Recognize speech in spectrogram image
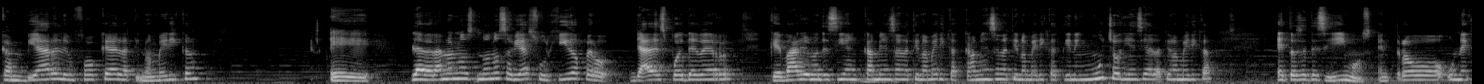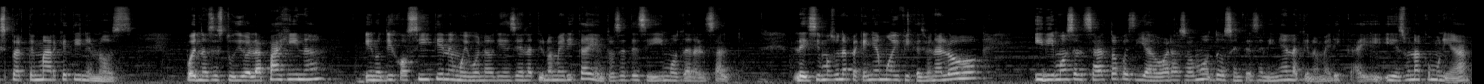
cambiar el enfoque a Latinoamérica. Eh, la verdad no nos, no nos había surgido, pero ya después de ver que varios nos decían, cámbiense en Latinoamérica, cámbiense en Latinoamérica, tienen mucha audiencia de Latinoamérica, entonces decidimos, entró un experto en marketing y nos, pues nos estudió la página y nos dijo, sí, tiene muy buena audiencia en Latinoamérica y entonces decidimos dar el salto. Le hicimos una pequeña modificación al logo y dimos el salto, pues y ahora somos docentes en línea en Latinoamérica y, es una comunidad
